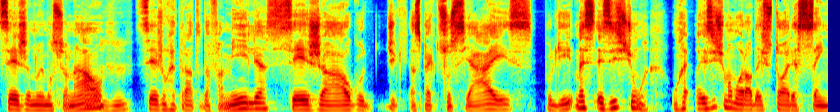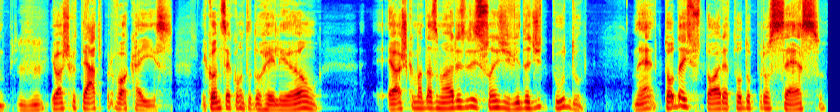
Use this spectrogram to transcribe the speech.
Seja no emocional, Uhum. seja um retrato da família, seja algo de aspectos sociais, políticos, mas existe, um, um existe uma moral da história sempre. Uhum. Eu acho que o teatro provoca isso. E quando você conta do Rei Leão, eu acho que é uma das maiores lições de vida de tudo, né? Toda a história, todo o processo,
